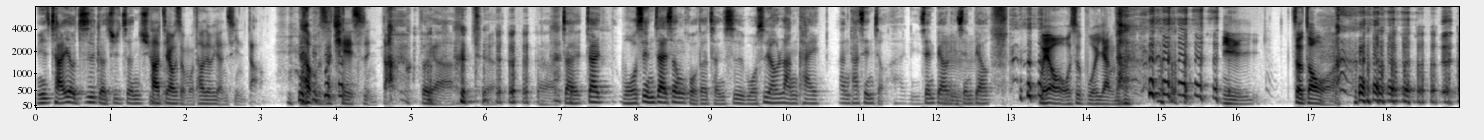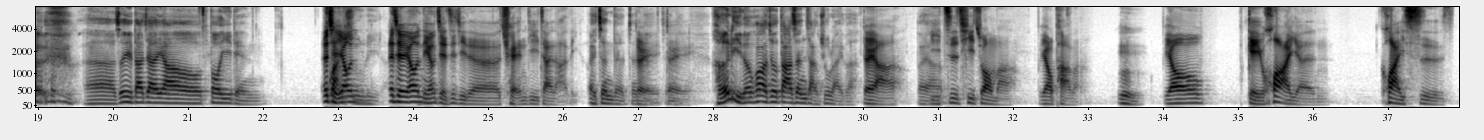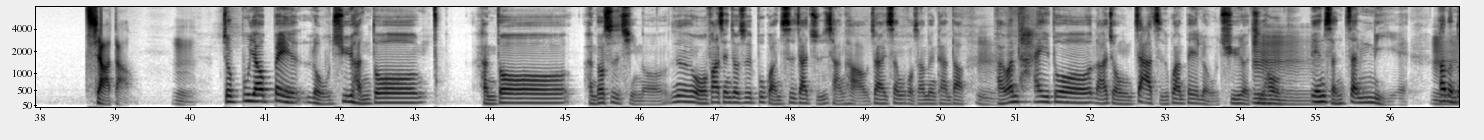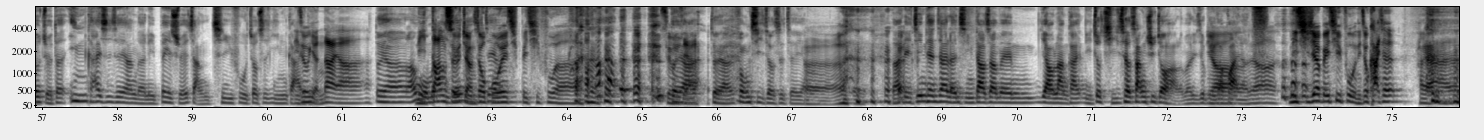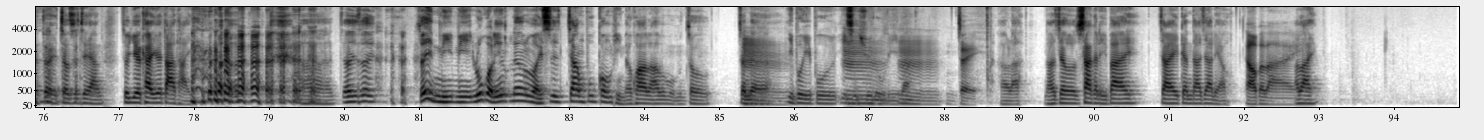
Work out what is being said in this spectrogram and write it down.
你才有资格去争取。他叫什么？他叫人行道，他不是切行道。对啊，对啊，呃，在在我现在生活的城市，我是要让开，让他先走，你先飙，你先飙。嗯、没有，我是不会让的。你。这撞我，呃，所以大家要多一点，而且要而且要了解自己的权利在哪里。哎，真的，真的，对对，合理的话就大声讲出来吧。对啊，对啊，理直气壮嘛，不要怕嘛，嗯，不要给坏人坏事吓到，嗯，就不要被扭曲很多很多。很多事情哦，因为我发现就是不管是在职场好，在生活上面看到，嗯，台湾太多哪种价值观被扭曲了之后，嗯、变成真理耶。他们都觉得应该是这样的，你被学长欺负就是应该，你就忍耐啊。对啊，然后你当学长就不会被欺负 啊。对啊，对啊，风气就是这样。然后你今天在人行道上面要让开，你就骑车上去就好了嘛，你就比较快了。你骑车被欺负，你就开车。哎呀，对，就是这样，就越开越大台。啊，所以所以所以你你如果你认为是这样不公平的话，那我们就。真的，一步一步一起去努力吧。嗯，对，好了，那就下个礼拜再跟大家聊。好，拜拜，拜拜。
